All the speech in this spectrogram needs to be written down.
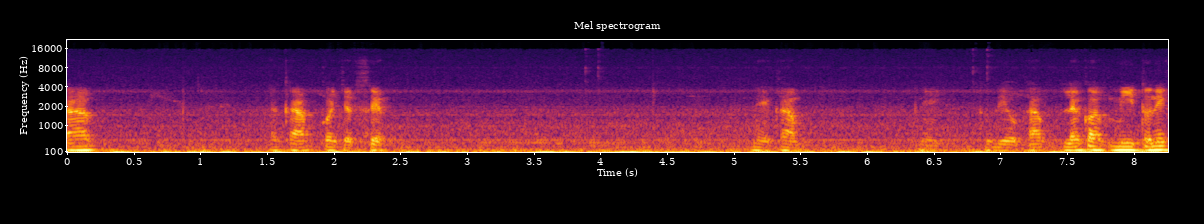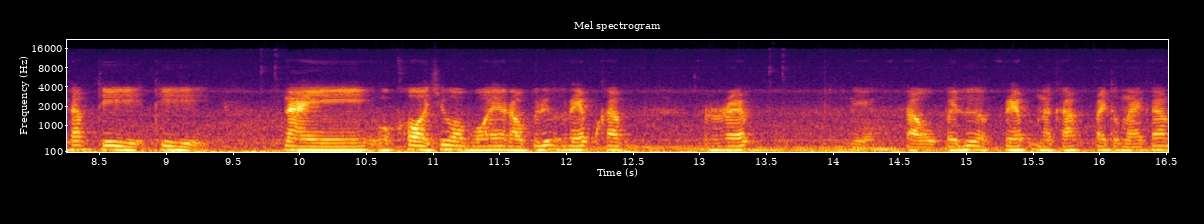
ครับนะครับ ก็จะเสร็จนี่ครับนี่ตัวเดียวครับ แล้วก็มีตัวนี้ครับที่ที่ในหัวข้อชื่อว่า void เราไปเลือก rep ครับ rep เนี่ยเราไปเลือก rep นะครับ ไปตรงไหนครับ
